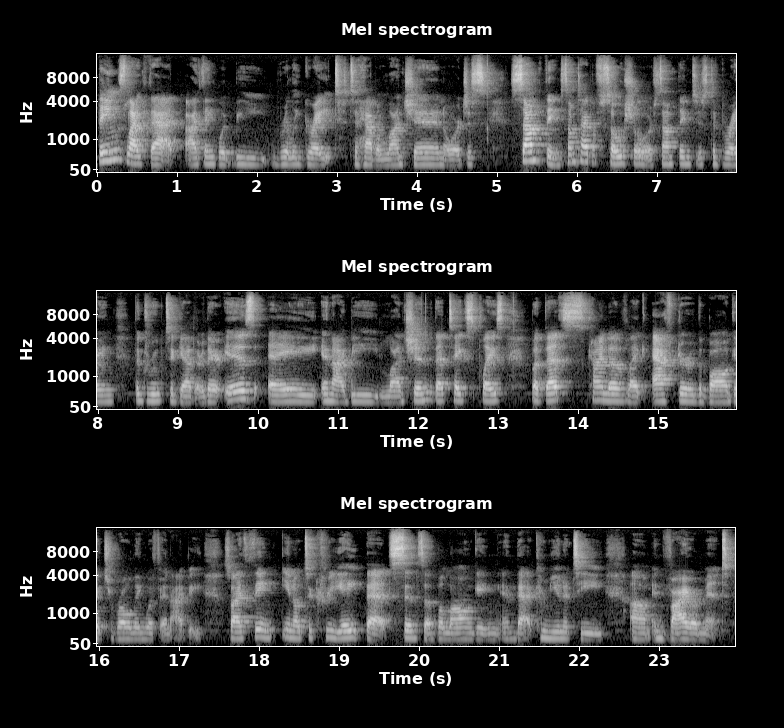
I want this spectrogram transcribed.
things like that I think would be really great to have a luncheon or just something, some type of social or something just to bring the group together. There is a NIB luncheon that takes place, but that's kind of like after the ball gets rolling with NIB. So I think, you know, to create that sense of belonging and that community um, environment.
